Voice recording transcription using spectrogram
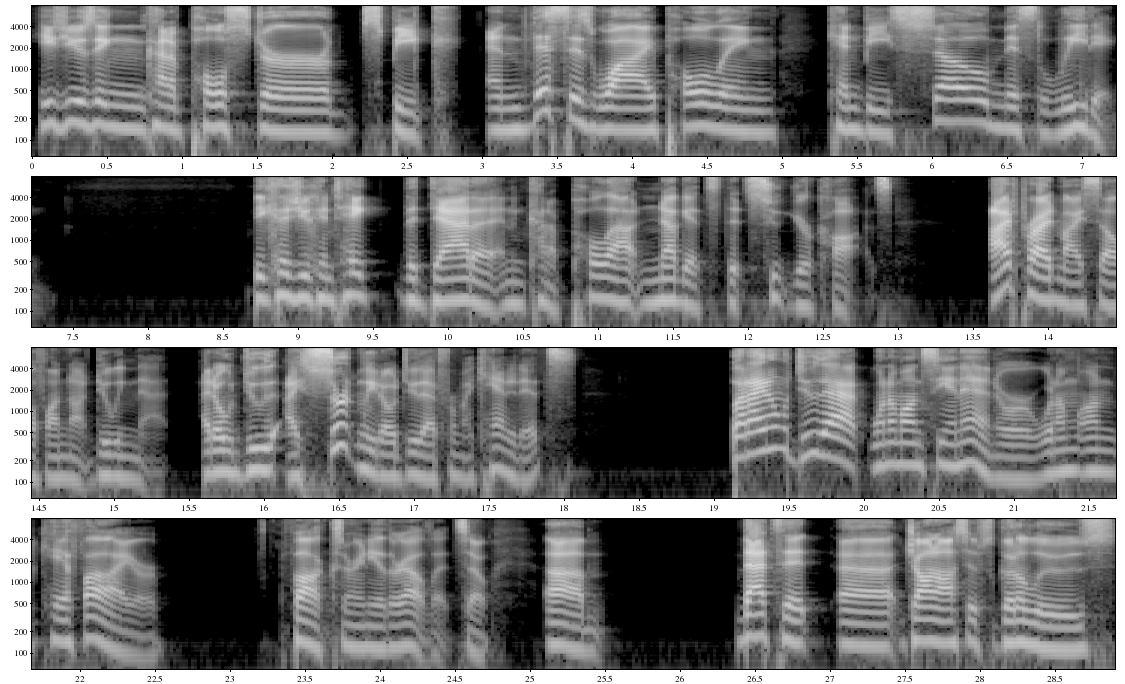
He's using kind of pollster speak, and this is why polling can be so misleading because you can take the data and kind of pull out nuggets that suit your cause. I pride myself on not doing that. I don't do I certainly don't do that for my candidates. But I don't do that when I'm on CNN or when I'm on KFI or Fox or any other outlet. So um, that's it. Uh, Jon Ossoff's going to lose.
